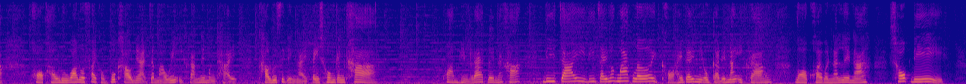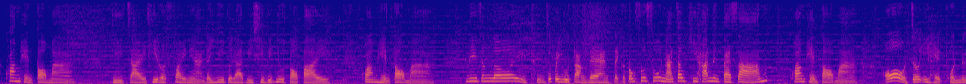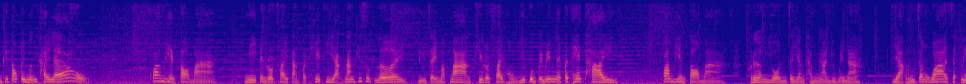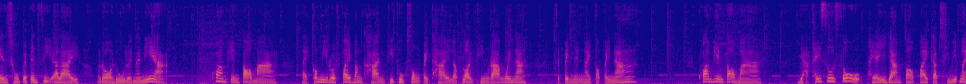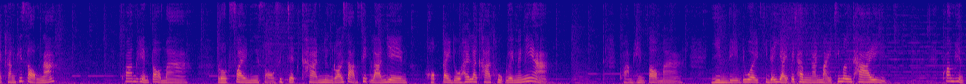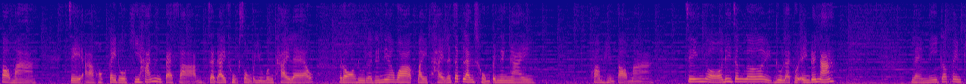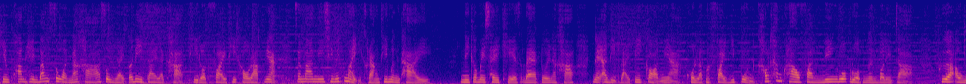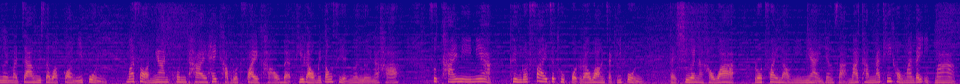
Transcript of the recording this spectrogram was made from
พอเขารู้ว่ารถไฟของพวกเขาเนี่ยจะมาวิ่งอีกครั้งในเมืองไทย เขารู้สึกยังไงไปชมกันค่ะ ความเห็นแรกเลยนะคะ ดีใจดีใจมากๆเลย ขอให้ได้มีโอกาสได้นั่งอีกครั้ง รอคอยวันนั้นเลยนะ โชคดี ความเห็นต่อมา ดีใจที่รถไฟเนี่ยได้ยืดเวลามีชีวิตอยู่ต่อไป ความเห็นต่อมา ดีจังเลย ถึงจะไปอยู่ต่างแดน แต่ก็ต้องสู้ๆนะเจ้าคีฮะ183 ความเห็นต่อมา โอ้ เจออีเหตุผลหนึ่งที่ต้องไปเมืองไทยแล้ว ความเห็นต่อมา นี่เป็นรถไฟต่างประเทศที่อยากนั่งที่สุดเลย ดีใจมากๆ ที่รถไฟของญี่ปุ่นไปวิ่งในประเทศไทย ความเห็นต่อมา เครื่องยนต์จะยังทำงานอยู่ไหมนะ อยากรู้จังว่าจะเปลี่ยนโฉมไปเป็นสีอะไร รอดูเลยนะเนี่ย ความเห็นต่อมา แต่ก็มีรถไฟบางคันที่ถูกส่งไปไทยแล้วปล่อยทิ้งร้างไว้นะ จะเป็นยังไงต่อไปนะ ความเห็นต่อมา อยากให้สู้ๆ พยายามต่อไปกับชีวิตใหม่ครั้งที่ 2 นะ ความเห็นต่อมา รถไฟมือ 2 17 คัน 130 ล้านเยน ฮอกไกโดให้ราคาถูกเลยนะเนี่ย ความเห็นต่อมา ยินดีด้วยที่ได้ย้ายไปทำงานใหม่ที่เมืองไทย ความเห็นต่อมา JR ฮอกไกโดคีฮะ183 จะได้ถูกส่งไปอยู่เมืองไทยแล้ว รอดูเลยนะเนี่ยว่าไปไทยแล้วจะแปลงโฉมเป็นยังไง ความเห็นต่อมา จริงเหรอ ดีจังเลย ดูแลตัวเองด้วยนะ และนี่ก็เป็นเพียงความเห็นบางส่วนนะคะ ส่วนใหญ่ก็ดีใจแหละค่ะ ที่รถไฟที่เขารักเนี่ย จะมามีชีวิตใหม่อีกครั้งที่เมืองไทยนี่ก็ไม่ใช่เคสแรกด้วยนะคะ ในอดีตหลายปีก่อนเนี่ย คนรักรถไฟญี่ปุ่น เขาทำคราวฟันดิ้งรวบรวมเงินบริจาค เพื่อเอาเงินมาจ้างวิศวกรญี่ปุ่น มาสอนงานคนไทยให้ขับรถไฟเขาแบบที่เราไม่ต้องเสียเงินเลยนะคะ สุดท้ายนี้เนี่ยถึงรถไฟจะถูกปลดระวางจากญี่ปุ่น แต่เชื่อนะคะว่ารถไฟเหล่านี้เนี่ยยังสามารถทำหน้าที่ของมันได้อีกมาก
